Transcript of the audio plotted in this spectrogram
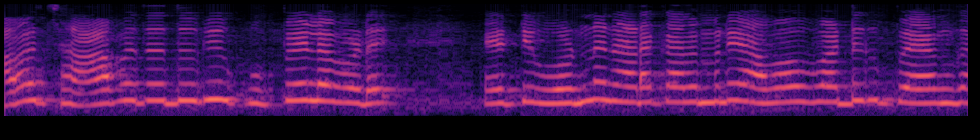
அவள் சாபத்தை தூக்கி குப்பையில் விட. ஏட்டி ஒன்று நடக்காத மாதிரி அவள் பாட்டுக்கு பேங்க.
